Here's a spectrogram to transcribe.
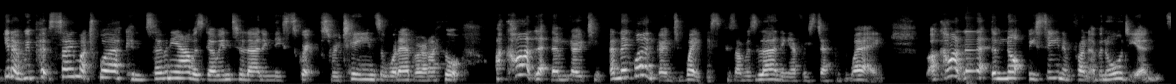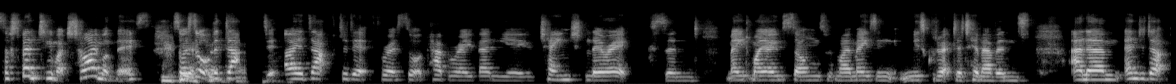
you know, we put so much work and so many hours go into learning these scripts, routines, or whatever. And I thought, I can't let them go to, and they weren't going to waste because I was learning every step of the way. But I can't let them not be seen in front of an audience. I've spent too much time on this. So I sort of adapted, I adapted it for a sort of cabaret venue, changed lyrics and made my own songs with my amazing musical director, Tim Evans, and um, ended up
